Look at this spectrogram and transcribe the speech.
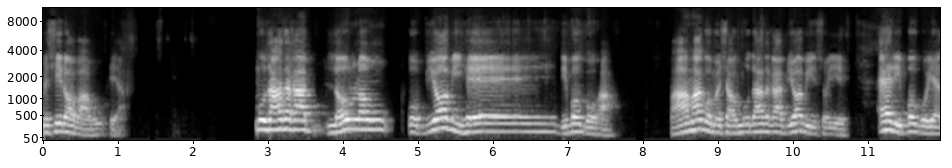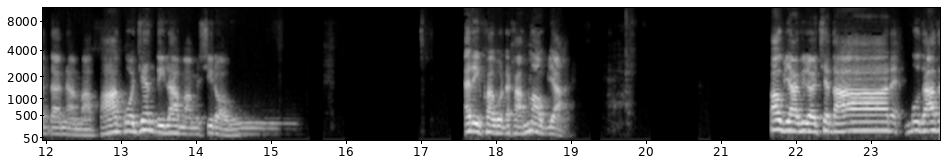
မရှိတော့ပါဘူးဖေ။ မှုသားစကားလုံးလုံးကိုပြောပြီဟဲ့ဒီပုဂ္ဂိုလ်ဟာဘာမှကိုမရှောင်မှုသားစကားပြောပြီဆိုရင်အဲ့ဒီပုဂ္ဂိုလ်ရဲ့တဏ္ဍာမှာဘာကိုကျင့်သီလမှမရှိတော့ဘူးအဲ့ဒီခွက်ကိုတခါမှောက်ပြတယ်ပေါက်ပြပြီးတော့ချက်သားတဲ့မှုသားစ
